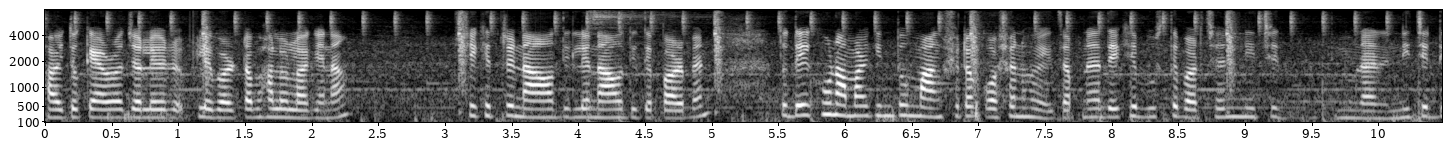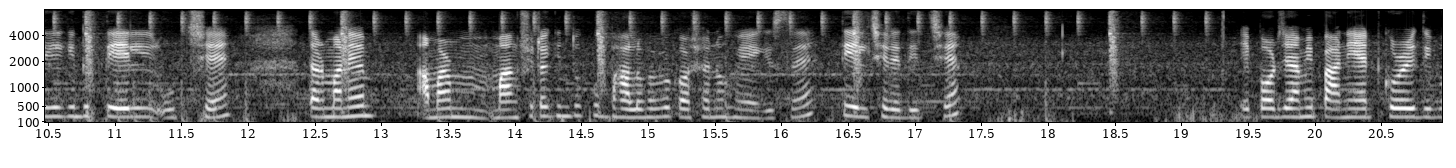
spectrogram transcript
হয়তো কেওড়া জলের ফ্লেভারটা ভালো লাগে না। সেক্ষেত্রে নাও দিলে নাও দিতে পারবেন। তো দেখুন, আমার কিন্তু মাংসটা কষানো হয়ে গেছে। আপনারা দেখে বুঝতে পারছেন, নিচে মানে নিচের দিকে কিন্তু তেল উঠছে। তার মানে আমার মাংসটা কিন্তু খুব ভালোভাবে কষানো হয়ে গেছে। তেল ছেড়ে দিচ্ছে। এ পর্যায়ে আমি পানি অ্যাড করে দিব।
